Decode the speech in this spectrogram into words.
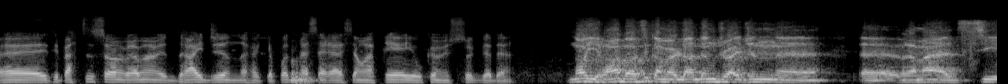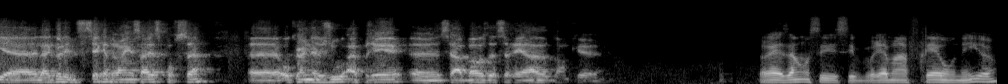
Euh, tu es parti sur vraiment un dry gin. Là, fait qu'il n'y a pas de macération après, il n'y a aucun sucre dedans. Non, il est vraiment bâti comme un London dry gin. Euh, euh, vraiment, d'ici, euh, l'alcool est d'ici à 96% euh, Aucun ajout après. c'est à base de céréales. Donc, raison, c'est vraiment frais au nez. Là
